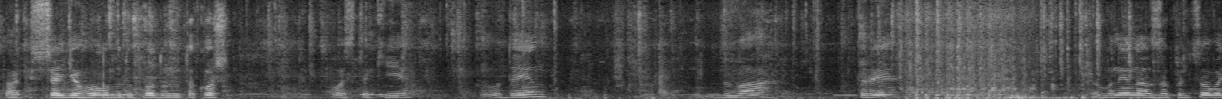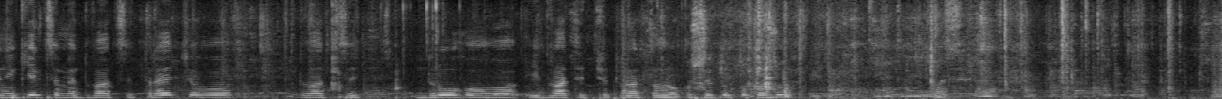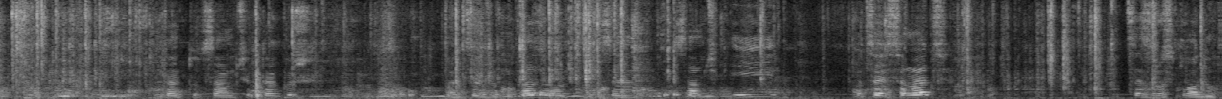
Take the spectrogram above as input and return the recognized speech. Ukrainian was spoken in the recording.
так, ще є голуби до продажу також ось такі. Один, два, три. Вони на закульцовані кільцями 23-го, 22-го і 24-го року. Ще тут покажу. Ось. Так, тут самчик також. Так, це вже показував. Це самчик. І оцей самець. Це з розплоду.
